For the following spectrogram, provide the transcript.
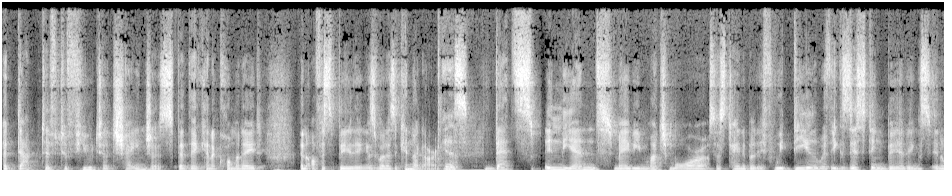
adaptive to future changes that they can accommodate an office building as well as a kindergarten yes that's in the end maybe much more sustainable if we deal with existing buildings in a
